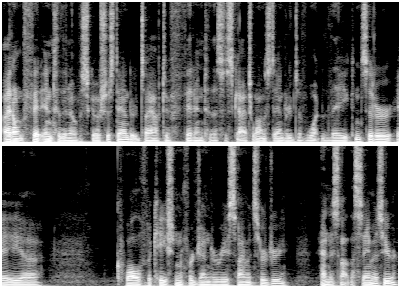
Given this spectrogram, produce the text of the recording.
I don't fit into the Nova Scotia standards. I have to fit into the Saskatchewan standards of what they consider a uh, qualification for gender reassignment surgery, and it's not the same as here.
